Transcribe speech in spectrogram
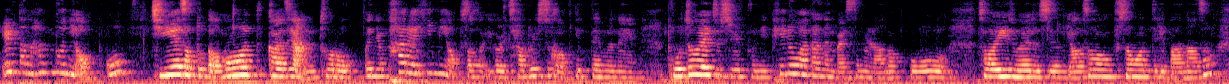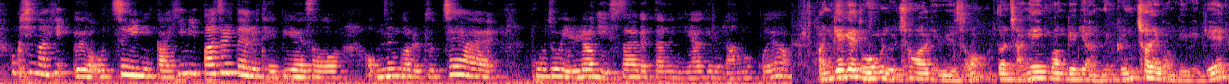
일단 한 분이 없고 뒤에서 또 넘어가지 않도록 왜냐면 팔에 힘이 없어서 이걸 잡을 수가 없기 때문에 보조해 주실 분이 필요하다는 말씀을 나눴고 저희 조에도 지금 여성 구성원들이 많아서 혹시나 히, 5층이니까 힘이 빠질 때를 대비해서 없는 거를 교체할 보조 인력이 있어야겠다는 이야기를 나눴고요. 관객의 도움을 요청하기 위해서 어떤 장애인 관객이 앉는 근처의 관객에게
